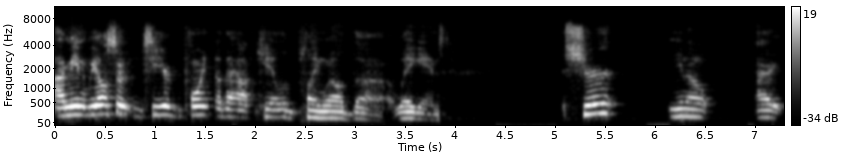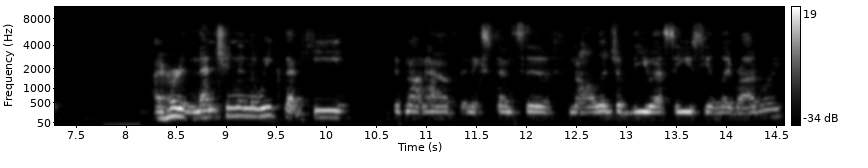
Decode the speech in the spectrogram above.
I mean, we also, to your point about Caleb playing well the away games, sure, you know, I I heard it mentioned in the week that he did not have an extensive knowledge of the USC UCLA rivalry.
